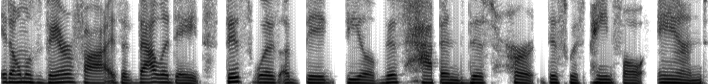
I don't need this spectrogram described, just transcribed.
it almost verifies, it validates this was a big deal. This happened. This hurt. This was painful. And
